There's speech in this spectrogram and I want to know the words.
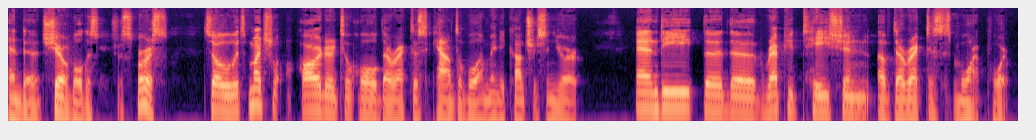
and the shareholders' interests first. So it's much harder to hold directors accountable in many countries in Europe, and the the the reputation of directors is more important.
